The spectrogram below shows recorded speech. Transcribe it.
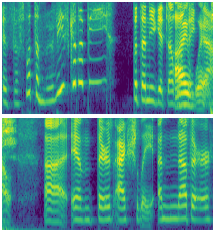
is this what the movie's gonna be? But then you get double faked out. Uh, and there's actually another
